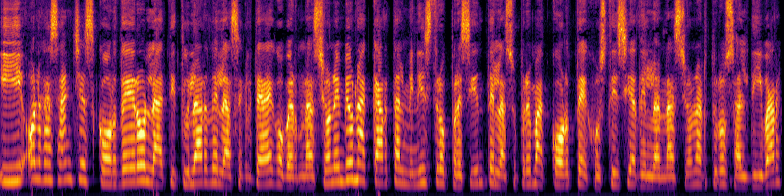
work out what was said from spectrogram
Y Olga Sánchez Cordero, la titular de la Secretaría de Gobernación, envió una carta al ministro presidente de la Suprema Corte de Justicia de la Nación, Arturo Saldívar,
